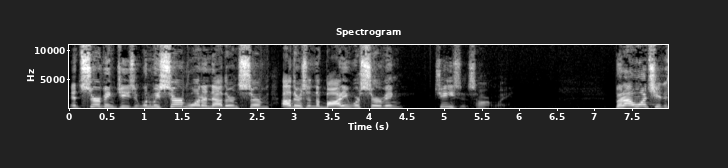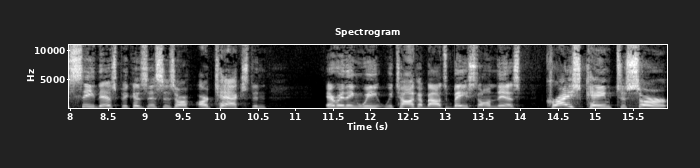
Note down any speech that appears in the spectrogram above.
and serving Jesus. When we serve one another and serve others in the body, we're serving Jesus, aren't we? But I want you to see this because this is our, our text and everything we, we talk about is based on this. Christ came to serve.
